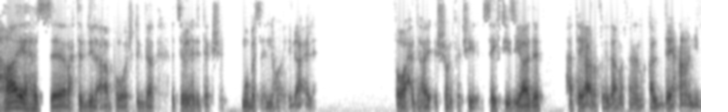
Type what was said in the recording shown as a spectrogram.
هاي هسه راح تبدي الآبل واتش تقدر تسوي لها ديتكشن مو بس إنه اذاعه له فواحد هاي شلون فشي سيفتي زيادة حتى يعرف إذا مثلا القلب دا يعاني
